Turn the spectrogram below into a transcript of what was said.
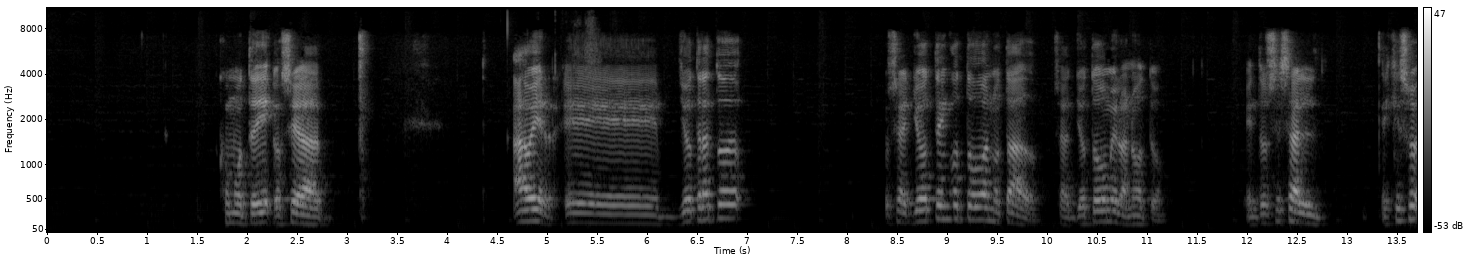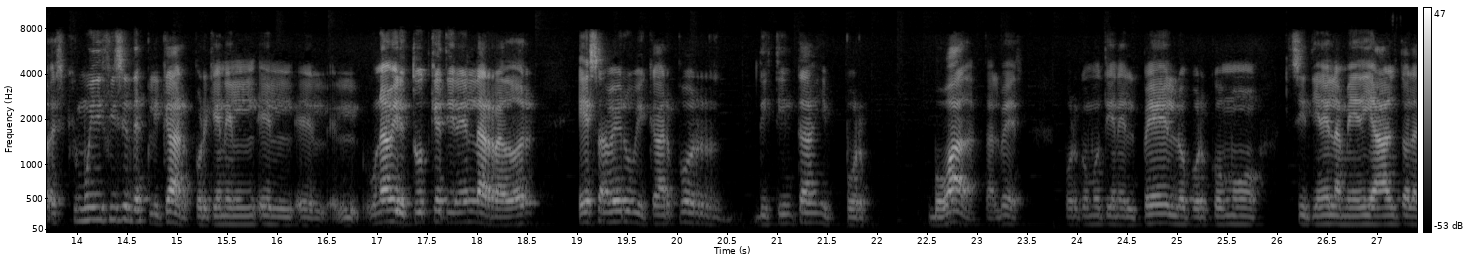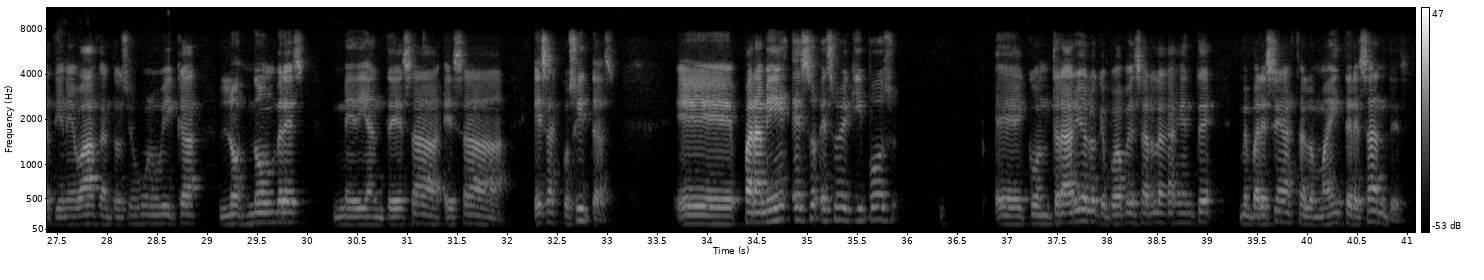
Como te o sea, a ver, eh, yo trato o sea, yo tengo todo anotado, o sea, yo todo me lo anoto. Entonces, al, es que eso es muy difícil de explicar, porque en el, el, el, una virtud que tiene el narrador es saber ubicar por distintas y por bobadas, tal vez, por cómo tiene el pelo, por cómo, si tiene la media alta o la tiene baja, entonces uno ubica los nombres mediante esa, esa, esas cositas. Eh, para mí, eso, esos equipos eh, contrario a lo que pueda pensar la gente, me parecen hasta los más interesantes.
